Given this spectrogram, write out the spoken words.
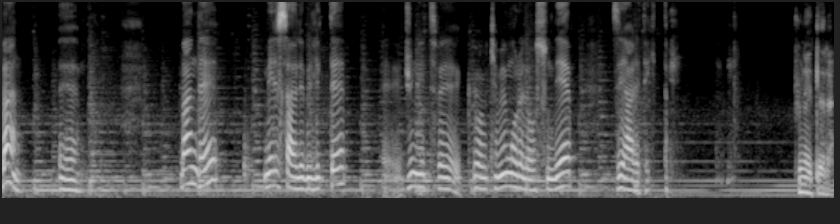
Ben, e, ben de Melisa ile birlikte e, Cüneyt ve Görkem'e moral olsun diye ziyarete gittim. Cüneytlere.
